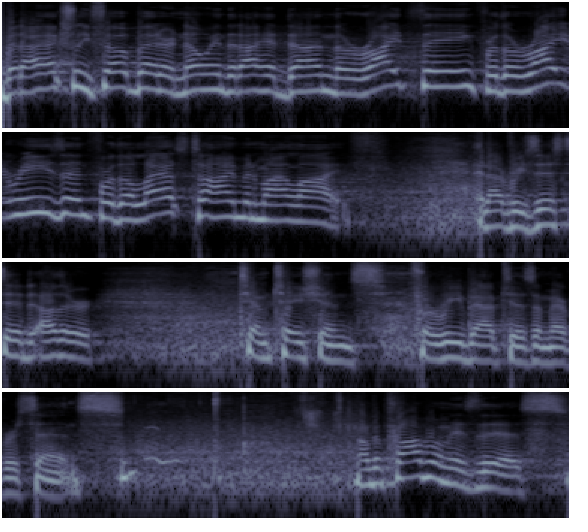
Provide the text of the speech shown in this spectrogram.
But I actually felt better knowing that I had done the right thing for the right reason for the last time in my life. And I've resisted other temptations for rebaptism ever since. Now, the problem is this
